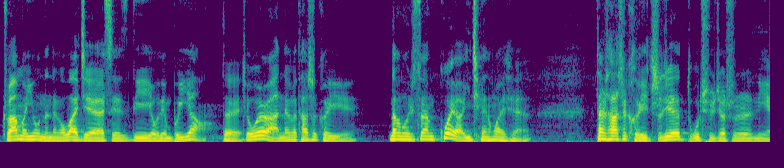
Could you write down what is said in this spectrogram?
专门用的那个外接 SSD 有点不一样。对，就微软那个它是可以，那个东西虽然贵啊，一千块钱，但是它是可以直接读取就是你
